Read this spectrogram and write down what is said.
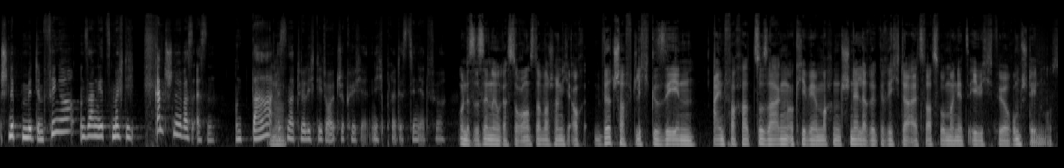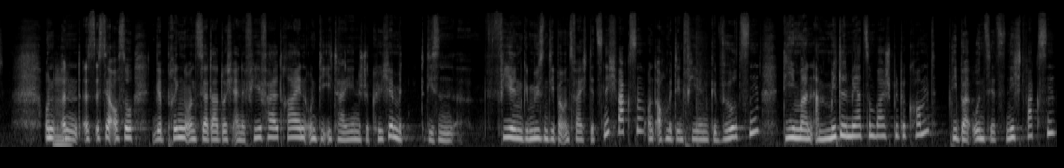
schnippen mit dem Finger und sagen, jetzt möchte ich ganz schnell was essen. Und da ja. ist natürlich die deutsche Küche nicht prädestiniert für. Und es ist in den Restaurants dann wahrscheinlich auch wirtschaftlich gesehen einfacher zu sagen, okay, wir machen schnellere Gerichte als was, wo man jetzt ewig für rumstehen muss. Und, mhm. und, es ist ja auch so, wir bringen uns ja dadurch eine Vielfalt rein und die italienische Küche mit diesen vielen Gemüsen, die bei uns vielleicht jetzt nicht wachsen und auch mit den vielen Gewürzen, die man am Mittelmeer zum Beispiel bekommt, die bei uns jetzt nicht wachsen,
